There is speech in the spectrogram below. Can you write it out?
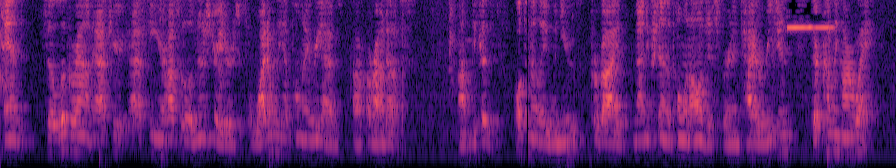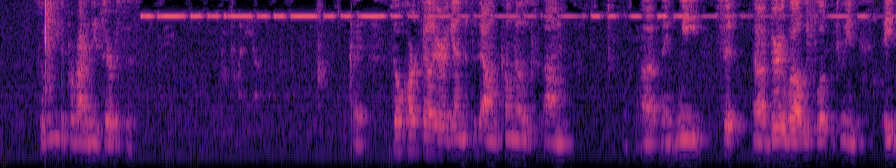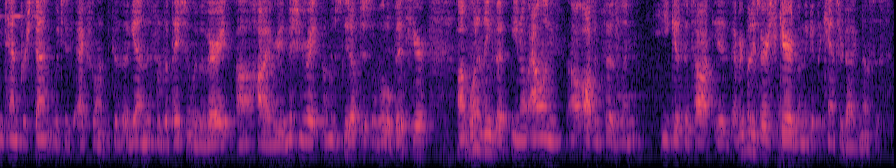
and so look around, ask your, asking your hospital administrators, why don't we have pulmonary rehab uh, around us? Um, because ultimately, when you provide 90% of the pulmonologists for an entire region, they're coming our way. So we need to provide these services. Okay, so heart failure, again, this is Alan Kono's um, uh, thing. We sit uh, very well, we float between 8 and 10 percent, which is excellent because, again, this is a patient with a very uh, high readmission rate. I'm going to speed up just a little bit here. Um, one of the things that, you know, Alan uh, often says when he gives a talk is everybody's very scared when they get the cancer diagnosis.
